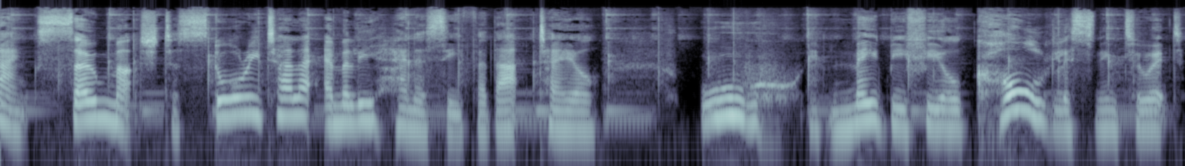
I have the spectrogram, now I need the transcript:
Thanks so much to storyteller Emily Hennessey for that tale. Ooh, it made me feel cold listening to it.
